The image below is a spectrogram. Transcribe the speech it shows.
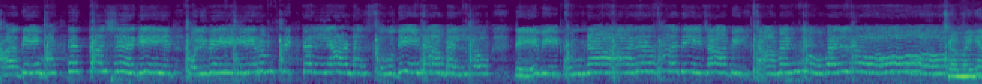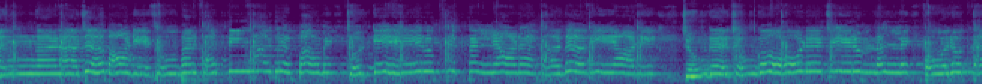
പതിമക്കത്തശകിയിൽ ഒലിവേറും തൃക്കല്യാണ സുദിനമല്ലോ. ദേവി പുന്നാര ചുങ്ക് ചുങ്കോട് ചേരും നല്ല ഒരുത്തമാണേ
